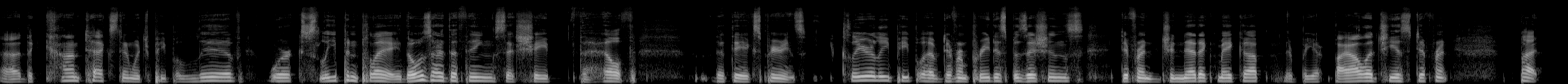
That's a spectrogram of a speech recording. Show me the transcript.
Uh, the context in which people live, work, sleep, and play, those are the things that shape the health that they experience. Clearly, people have different predispositions, different genetic makeup, their bi- biology is different, but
